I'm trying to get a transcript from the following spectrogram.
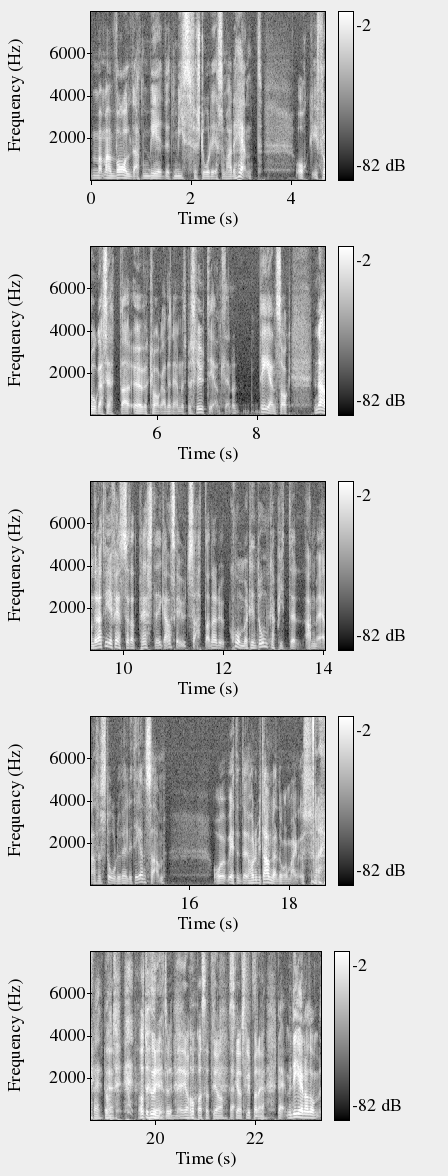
man, man valde att medvetet missförstå det som hade hänt och ifrågasätta överklagandenämndens beslut egentligen. Och det är en sak. Den andra är att vi är ett sett att präster är ganska utsatta. När du kommer till en domkapitelanmälan så står du väldigt ensam. Och vet inte, har du blivit använd någon gång Magnus? Nej. Nej du, har inte, du har inte hunnit. Det, jag hoppas att jag ska slippa det. Nej, men det är en av de,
